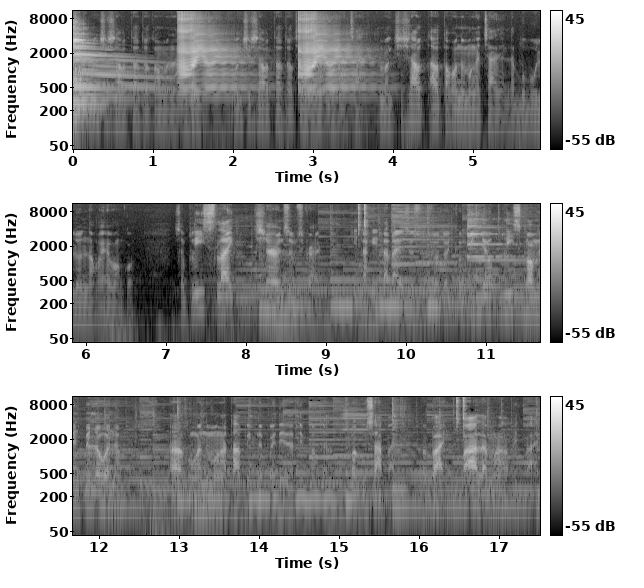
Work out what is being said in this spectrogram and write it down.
mag-shoutout ako ng mga mag-shoutout ako ng mga mag-shoutout ako ng mga channel. Nabubulol na ko ewan ko So please like, share, and subscribe. Kita-kita tayo sa susunod kong video. Please comment below ano, uh, kung ano mga topic na pwede natin pag pag-usapan. Bye-bye. Paalam mga kapitbahay.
